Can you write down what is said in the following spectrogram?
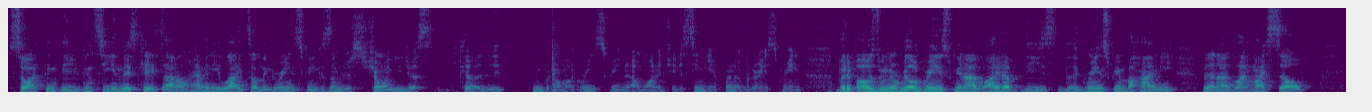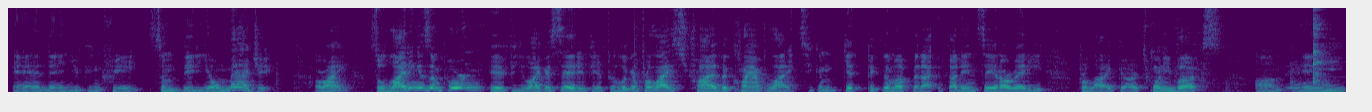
So I think that you can see in this case I don't have any lights on the green screen because I'm just showing you just because it we're talking about green screen and I wanted you to see me in front of a green screen. But if I was doing a real green screen I light up these the green screen behind me then I light myself and then you can create some video magic all right. So lighting is important. If you, like I said, if, you, if you're looking for lights, try the clamp lights. You can get pick them up. But if I didn't say it already, for like uh, 20 bucks, um, any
